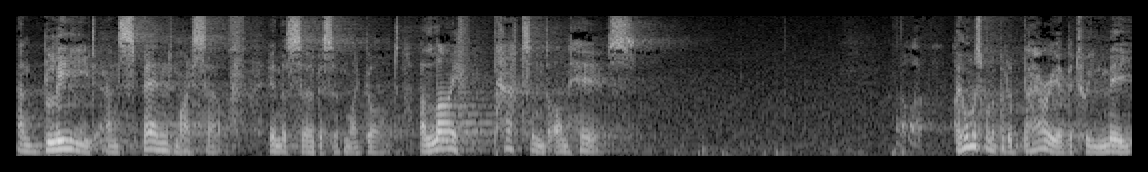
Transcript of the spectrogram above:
and bleed and spend myself in the service of my God, a life patterned on His. I almost want to put a barrier between me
